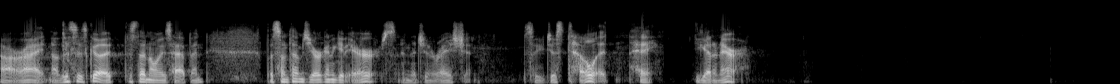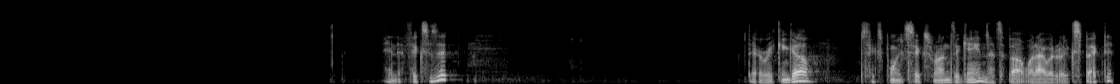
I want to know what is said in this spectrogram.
All right, now this is good. This doesn't always happen, but sometimes you're going to get errors in the generation. So you just tell it, hey, you got an error. And it fixes it. There we can go. 6.6 runs a game. That's about what I would have expected.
